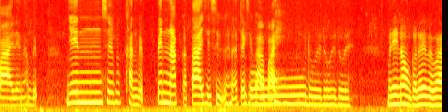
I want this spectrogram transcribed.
ปลายเลยนะแบบ เย็นชื่อคันแบบเป็นนักก็ตายซื่อๆนะจักสิพาไปโอ้โดยโดยโดยวันนี้น้องก็เลยแบบว่า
